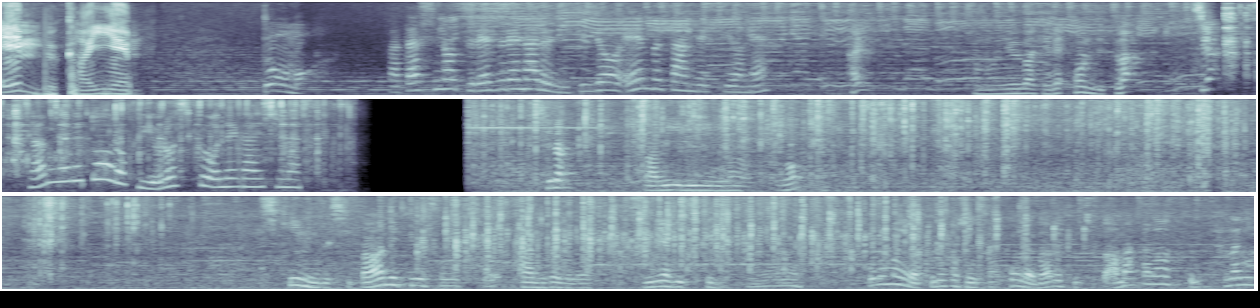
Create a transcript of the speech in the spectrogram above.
演武開演。どうも。私のつれづれなる日常演舞さんですよね。はい。そのいうわけで本日はこちら。こチャンネル登録よろしくお願いします。ちら。ファミリーマートの。チキン串バーベキューソースを感じたけど炭焼きチキンですねこの前は黒胡椒でさ今度はバーベキューちょっと甘辛く鼻に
